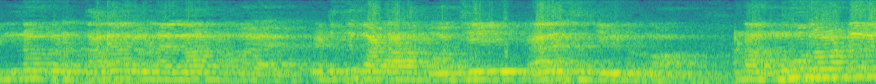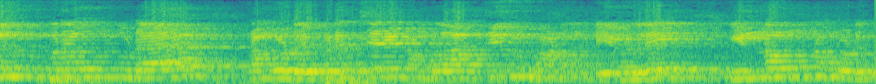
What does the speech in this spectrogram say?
இன்னும் பிற தலைவர்கள் எல்லாம் நம்ம எடுத்துக்காட்டான நம்ம வச்சு வேலை செஞ்சுக்கிட்டு இருக்கோம். ஆனா நூறு ஆண்டுகளுக்கு பிறகு கூட நம்மளுடைய பிரச்சனை நம்மளால் தீர்வு காண முடியவில்லை. இன்னமும் நம்மளுடைய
